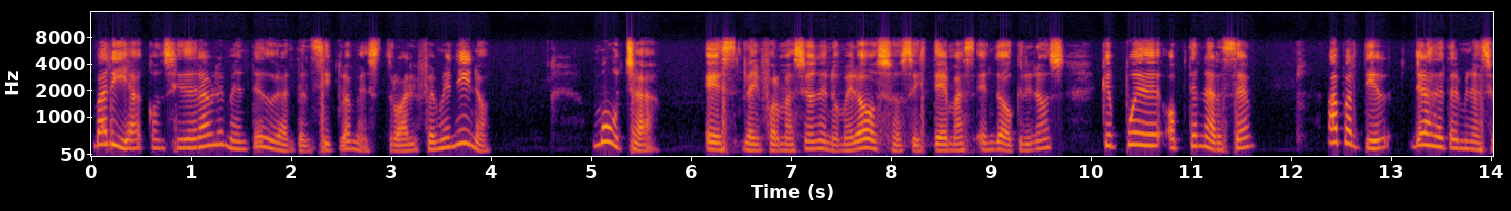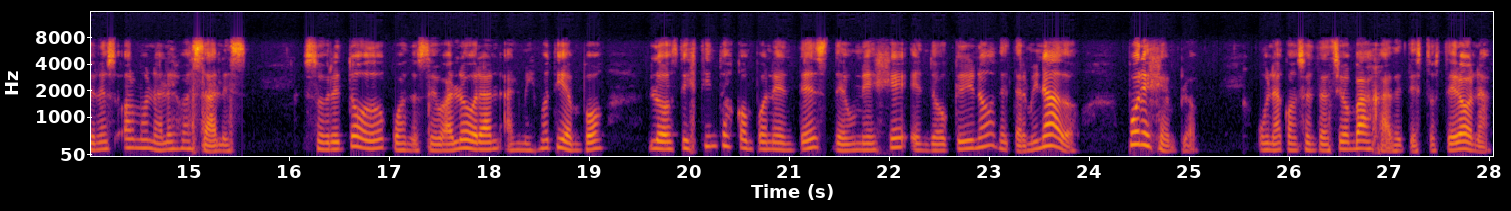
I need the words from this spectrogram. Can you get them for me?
varía considerablemente durante el ciclo menstrual femenino. Mucha es la información de numerosos sistemas endocrinos que puede obtenerse a partir de las determinaciones hormonales basales, sobre todo cuando se valoran al mismo tiempo los distintos componentes de un eje endocrino determinado. Por ejemplo, una concentración baja de testosterona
